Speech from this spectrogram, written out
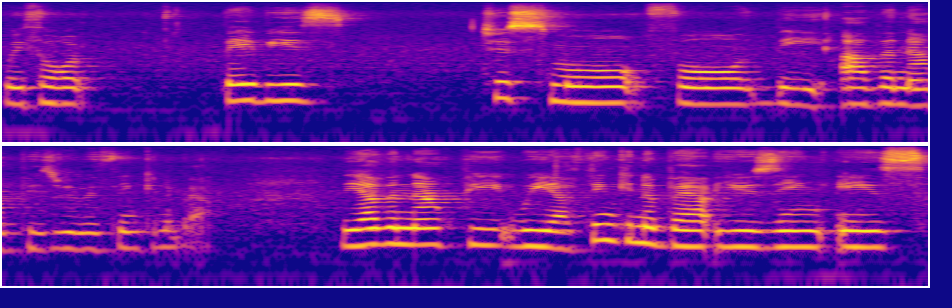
we thought babies too small for the other nappies we were thinking about. The other nappy we are thinking about using is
